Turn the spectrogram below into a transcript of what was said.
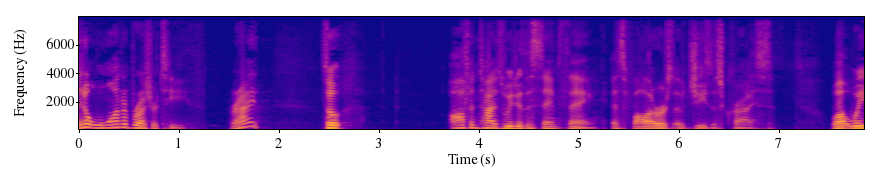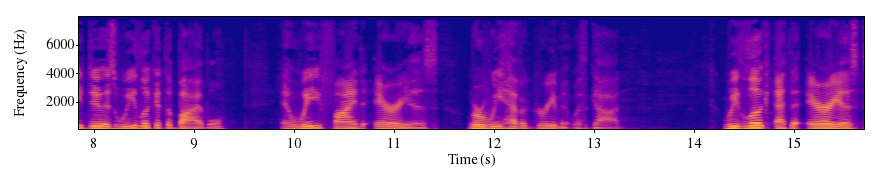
they don't want to brush their teeth, right? So oftentimes we do the same thing as followers of Jesus Christ. What we do is we look at the Bible and we find areas where we have agreement with God. We look at the areas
